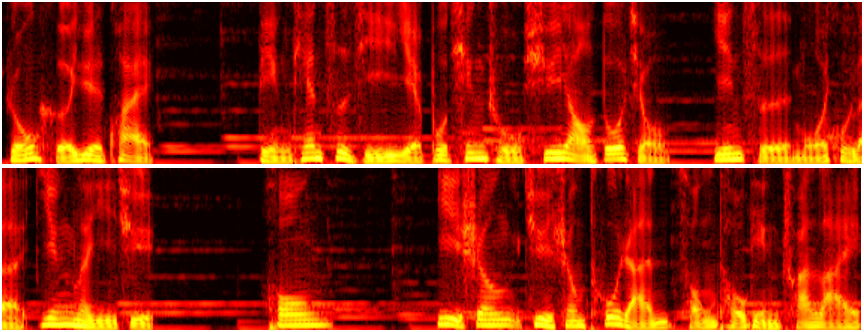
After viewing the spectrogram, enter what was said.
融合越快。顶天自己也不清楚需要多久，因此模糊了应了一句：“轰！”一声巨声突然从头顶传来。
